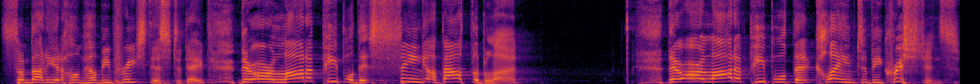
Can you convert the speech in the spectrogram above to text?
somebody at home help me preach this today. There are a lot of people that sing about the blood. There are a lot of people that claim to be Christians.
